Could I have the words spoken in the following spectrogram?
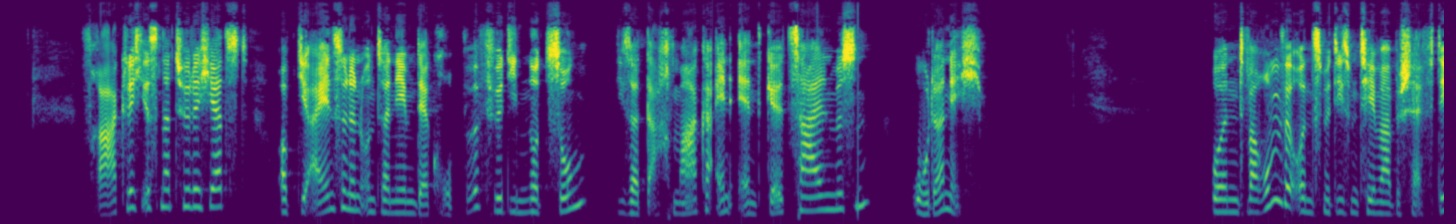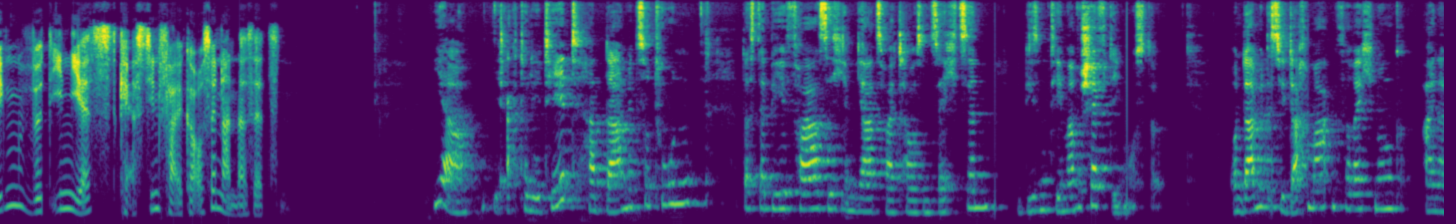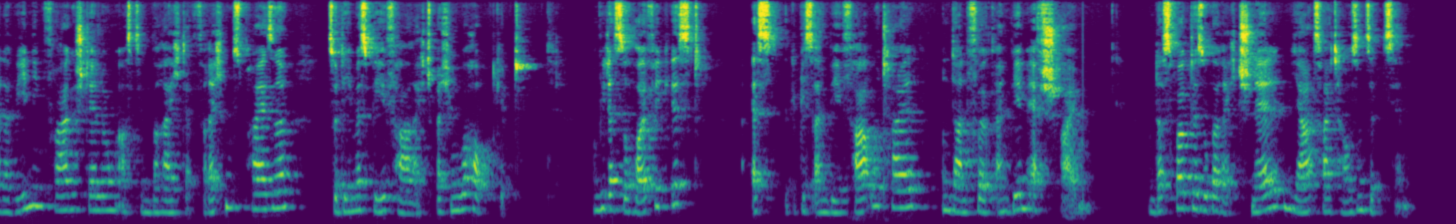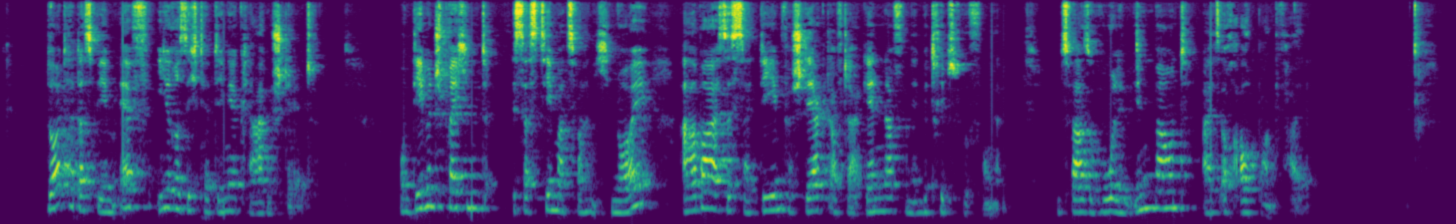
Fraglich ist natürlich jetzt, ob die einzelnen Unternehmen der Gruppe für die Nutzung dieser Dachmarke ein Entgelt zahlen müssen oder nicht. Und warum wir uns mit diesem Thema beschäftigen, wird Ihnen jetzt Kerstin Falke auseinandersetzen. Ja, die Aktualität hat damit zu tun, dass der BFH sich im Jahr 2016 mit diesem Thema beschäftigen musste. Und damit ist die Dachmarkenverrechnung einer der wenigen Fragestellungen aus dem Bereich der Verrechnungspreise, zu dem es BFH-Rechtsprechung überhaupt gibt. Und wie das so häufig ist, es gibt es ein BFH-Urteil und dann folgt ein BMF-Schreiben. Und das folgte sogar recht schnell im Jahr 2017. Dort hat das BMF ihre Sicht der Dinge klargestellt. Und dementsprechend ist das Thema zwar nicht neu, aber es ist seitdem verstärkt auf der Agenda von den Betriebsprüfungen. Und zwar sowohl im Inbound als auch Outbound-Fall.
